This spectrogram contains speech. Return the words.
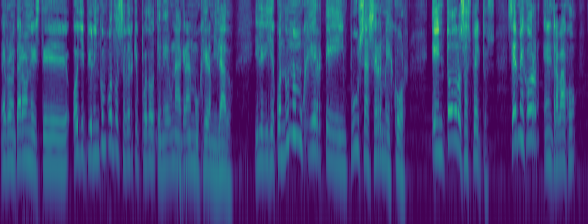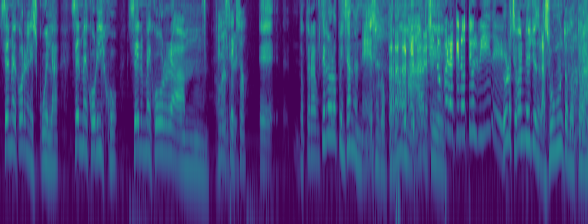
Me preguntaron, este, oye, Piolín, ¿cómo puedo saber que puedo tener una gran mujer a mi lado? Y le dije, cuando una mujer te impulsa a ser mejor en todos los aspectos, ser mejor en el trabajo, ser mejor en la escuela, ser mejor hijo, ser mejor... am, En el sexo. eh, doctora, usted lo pensando en eso, doctora, no marche. No, para que no te olvides. Luego se va al meollo del asunto, doctora.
